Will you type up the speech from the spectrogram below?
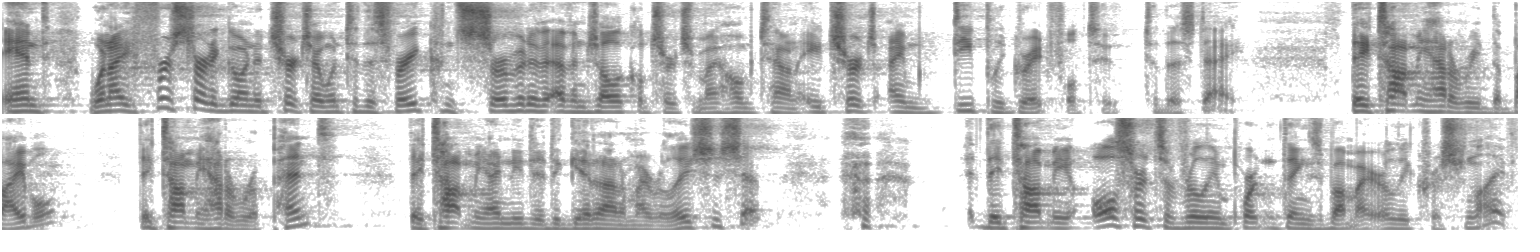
And when I first started going to church, I went to this very conservative evangelical church in my hometown, a church I'm deeply grateful to to this day. They taught me how to read the Bible, they taught me how to repent, they taught me I needed to get out of my relationship. They taught me all sorts of really important things about my early Christian life.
